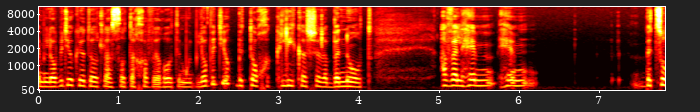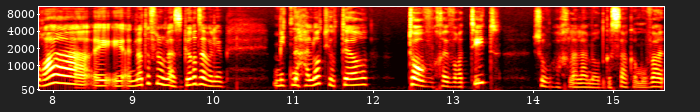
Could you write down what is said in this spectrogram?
הן לא בדיוק יודעות לעשות את החברות, הן לא בדיוק בתוך הקליקה של הבנות, אבל הן, הן בצורה, אה, אה, אני לא יודעת אפילו להסביר את זה, אבל הן מתנהלות יותר טוב חברתית, שוב, הכללה מאוד גסה כמובן,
